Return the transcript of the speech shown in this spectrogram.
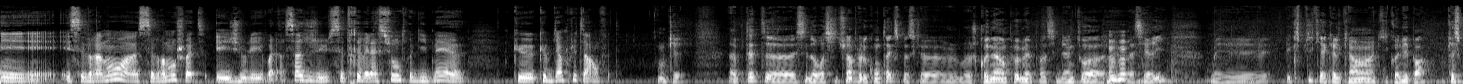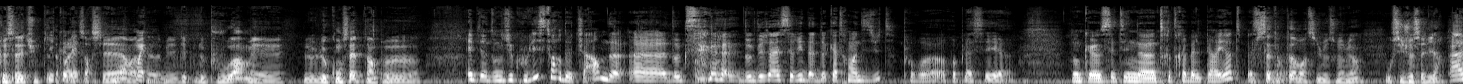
Et, et c'est vraiment euh, c'est vraiment chouette. Et je l'ai voilà, ça j'ai eu cette révélation entre guillemets euh, que que bien plus tard en fait. Ok. Euh, Peut-être euh, essayer de resituer un peu le contexte parce que euh, je connais un peu, mais pas aussi bien que toi, Mhm. la série. Mais explique à quelqu'un qui connaît pas. Qu'est-ce que c'est? Tu as parlé de sorcière, mais des- de pouvoir, mais le, le concept un peu. Et bien donc du coup l'histoire de Charmed, euh, donc donc déjà la série date de 98 pour euh, replacer. euh, donc euh, c'était une euh, très très belle période Le parce 7 que octobre, si je me souviens bien, ou si je sais lire. ah,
